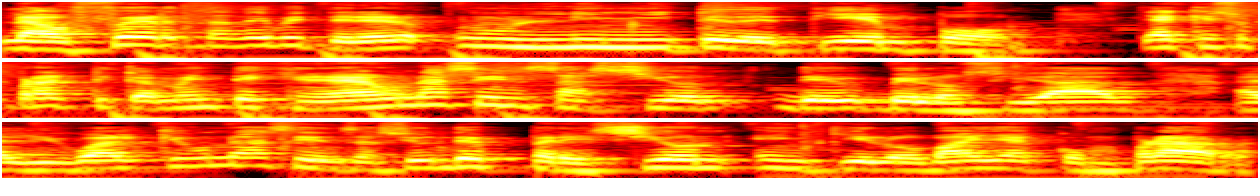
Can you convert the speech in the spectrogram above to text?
La oferta debe tener un límite de tiempo, ya que eso prácticamente genera una sensación de velocidad, al igual que una sensación de presión en quien lo vaya a comprar,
